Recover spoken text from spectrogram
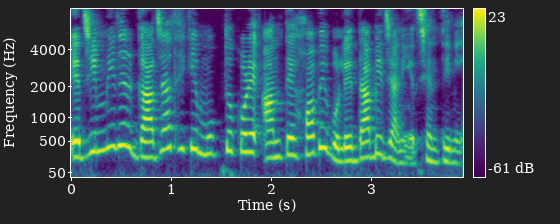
এ জিম্মিদের গাজা থেকে মুক্ত করে আনতে হবে বলে দাবি জানিয়েছেন তিনি।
